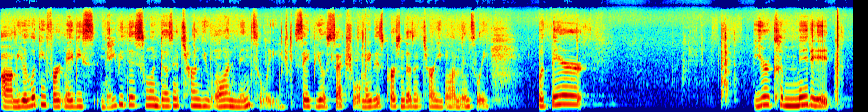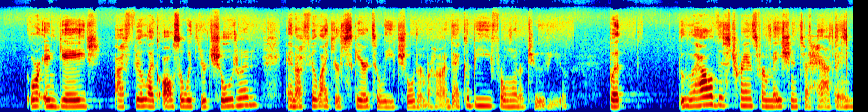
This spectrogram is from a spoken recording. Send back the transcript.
Um, you're looking for maybe maybe this one doesn't turn you on mentally, sapiosexual. Maybe this person doesn't turn you on mentally, but they're you're committed or engaged. I feel like also with your children and I feel like you're scared to leave children behind. That could be for one or two of you. But allow this transformation to happen.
